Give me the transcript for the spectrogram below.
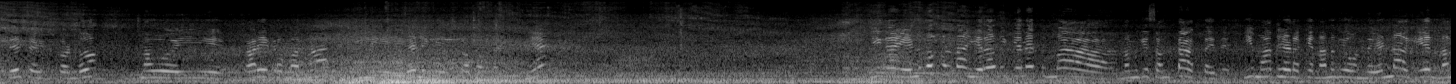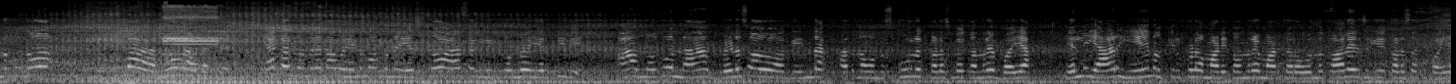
ಉದ್ದೇಶ ಇಟ್ಕೊಂಡು ನಾವು ಈ ಕಾರ್ಯಕ್ರಮನ ಇಲ್ಲಿ ಹೇಳಲಿಕ್ಕೆ ಇಷ್ಟಪಡ್ತಾ ಇದ್ದೀನಿ ಈಗ ಹೆಣ್ಮಕ್ಳನ್ನ ಇರೋದಕ್ಕೇನೆ ತುಂಬ ನಮಗೆ ಸಂಕಟ ಆಗ್ತಾ ಇದೆ. ಈ ಮಾತು ಹೇಳೋಕ್ಕೆ ನನಗೆ ಒಂದು ಹೆಣ್ಣಾಗಿ ನನಗೂ ತುಂಬ ನೋವಾಗುತ್ತೆ. ಯಾಕಂತಂದರೆ ನಾವು ಹೆಣ್ಮಕ್ಳನ್ನ ಎಷ್ಟೋ ಆಟಗಳಿಟ್ಕೊಂಡು ಇರ್ತೀವಿ. ಆ ಮಗುನ ಬೆಳೆಸೋವಾಗಿಂದ ಅದನ್ನ ಒಂದು ಸ್ಕೂಲಿಗೆ ಕಳಿಸ್ಬೇಕಂದ್ರೆ ಭಯ. ಎಲ್ಲಿ ಯಾರು ಏನು ಕಿರುಕುಳ ಮಾಡಿ ತೊಂದರೆ ಮಾಡ್ತಾರೋ ಒಂದು ಕಾಲೇಜಿಗೆ ಕಳಿಸೋಕ್ಕೆ ಭಯ.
